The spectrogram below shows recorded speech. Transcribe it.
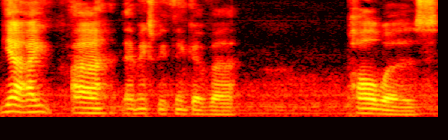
yeah, I uh, that makes me think of uh, Paul was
